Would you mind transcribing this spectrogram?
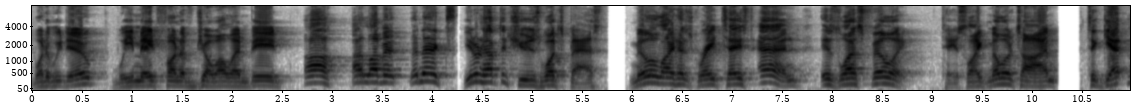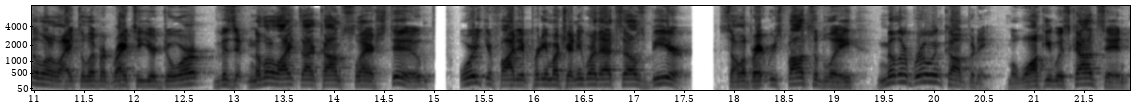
What did we do? We made fun of Joel Embiid. Oh, I love it. The Knicks. You don't have to choose what's best. Miller Lite has great taste and is less filling. Tastes like Miller time. To get Miller Lite delivered right to your door, visit MillerLite.com slash stew, or you can find it pretty much anywhere that sells beer. Celebrate responsibly. Miller Brewing Company, Milwaukee, Wisconsin,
